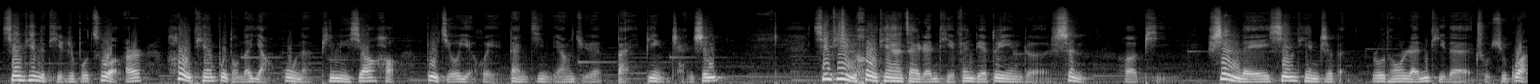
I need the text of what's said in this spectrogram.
先天的体质不错，而后天不懂得养护呢，拼命消耗，不久也会弹尽粮绝，百病缠身。先天与后天在人体分别对应着肾和脾，肾为先天之本，如同人体的储蓄罐；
